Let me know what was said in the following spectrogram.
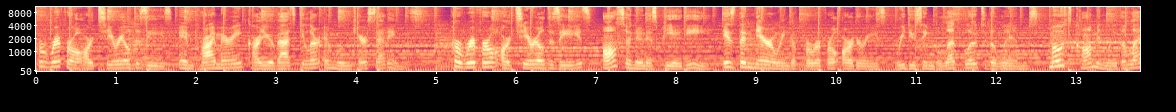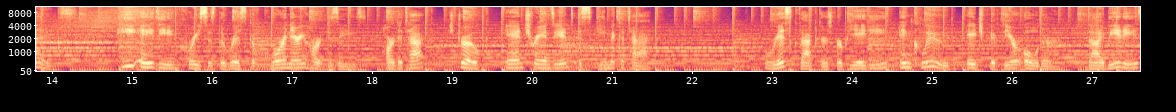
peripheral arterial disease in primary cardiovascular and wound care settings. Peripheral arterial disease, also known as PAD, is the narrowing of peripheral arteries, reducing blood flow to the limbs, most commonly the legs. PAD increases the risk of coronary heart disease, heart attack, stroke, and transient ischemic attack. Risk factors for PAD include age 50 or older, diabetes,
